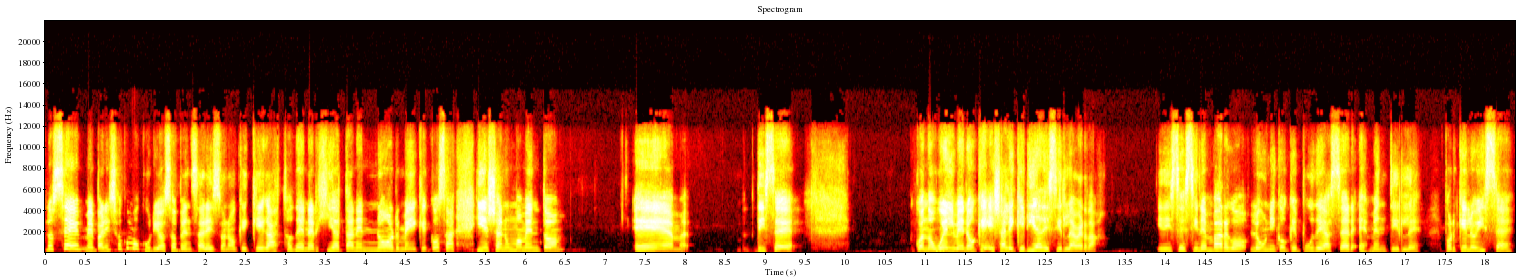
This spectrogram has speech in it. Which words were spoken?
no sé, me pareció como curioso pensar eso, ¿no? Que qué gasto de energía tan enorme y qué cosa. Y ella en un momento em, dice, cuando vuelve, ¿no? Que ella le quería decir la verdad. Y dice, sin embargo, lo único que pude hacer es mentirle. ¿Por qué lo hice?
